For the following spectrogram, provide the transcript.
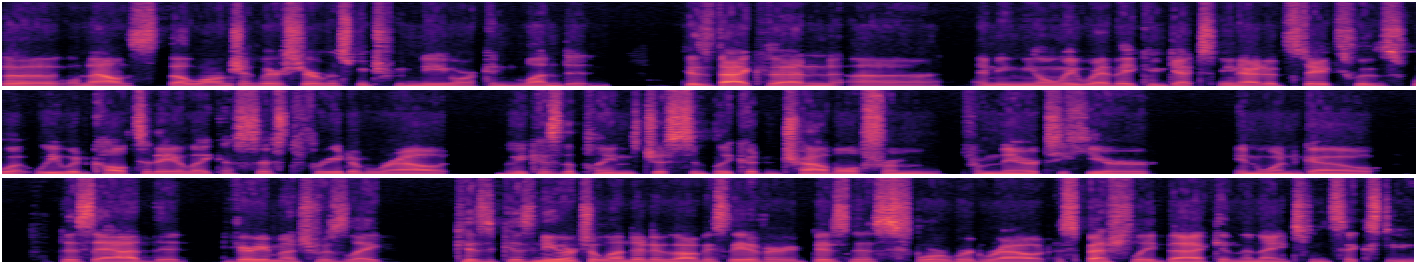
to announce the launch of their service between New York and London because back then, uh, I mean, the only way they could get to the United States was what we would call today like a fifth freedom route, because the planes just simply couldn't travel from from there to here in one go. This ad that very much was like because because New York to London is obviously a very business forward route, especially back in the 1960s.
